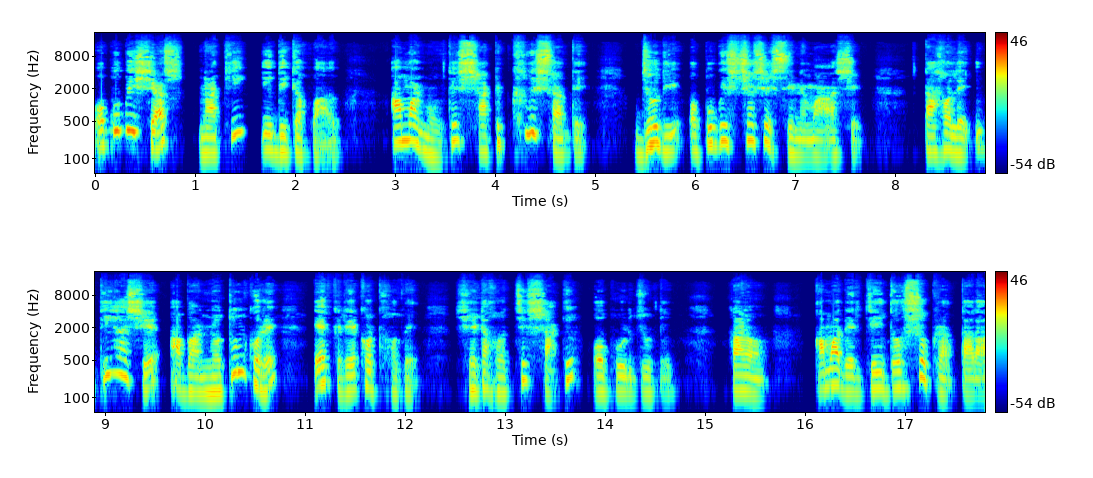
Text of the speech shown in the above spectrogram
অপবিশ্বাস নাকি ইদিকা পাল? আমার মতে শাকিব খানের সাথে যদি অপবিশ্বাসের সিনেমা আসে, তাহলে ইতিহাসে আবার নতুন করে এক রেকর্ড হবে। সেটা হচ্ছে শাকিব অপুর জুটি। কারণ আমাদের যেই দর্শকরা, তারা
